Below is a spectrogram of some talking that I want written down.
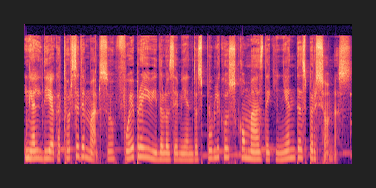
En el día 14 de marzo fue prohibido los eventos públicos con más de 500 personas.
